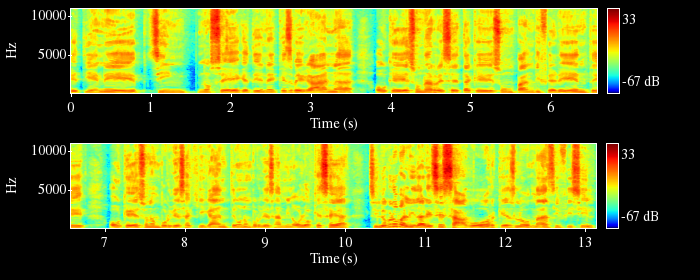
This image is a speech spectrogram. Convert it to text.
que tiene sin, no sé, que tiene, que es vegana, o que es una receta que es un pan diferente, o que es una hamburguesa gigante, una hamburguesa o lo que sea, si logro validar ese sabor, que es lo más difícil,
